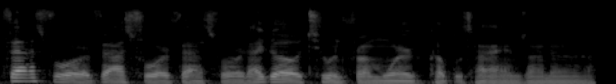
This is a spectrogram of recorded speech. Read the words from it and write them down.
fast forward, fast forward, fast forward. I go to and from work a couple times on uh,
